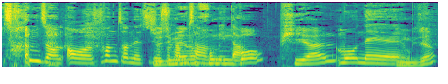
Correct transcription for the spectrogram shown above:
선전, 어 선전해 주셔서 요즘에는 감사합니다. 홍보, PR, 뭐 네. 음, 그죠?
